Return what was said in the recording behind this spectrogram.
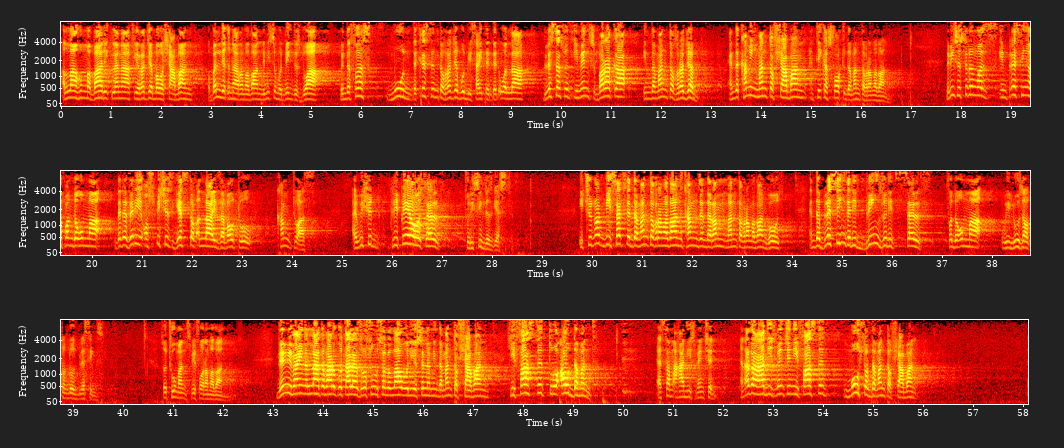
Allahumma barik lana fi Rajab wa Sha'ban وَبَلِّغْنَا Ramadan. Nabi would make this dua. When the first moon, the crescent of Rajab would be sighted, that, Oh Allah, bless us with immense barakah in the month of Rajab and the coming month of Shaban and take us forth to the month of Ramadan. Nabi Sallallahu was impressing upon the Ummah that a very auspicious guest of Allah is about to come to us. And we should prepare ourselves to receive this guest. It should not be such that the month of Ramadan comes and the Ram- month of Ramadan goes. And the blessing that it brings with itself for the ummah, we lose out on those blessings. So two months before Ramadan. Then we find Allah Ta'ala's Rasul Sallallahu Alaihi Wasallam in the month of Shaban. He fasted throughout the month. As some hadiths mentioned. And other hadiths mentioned he fasted most of the month of Shaban.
